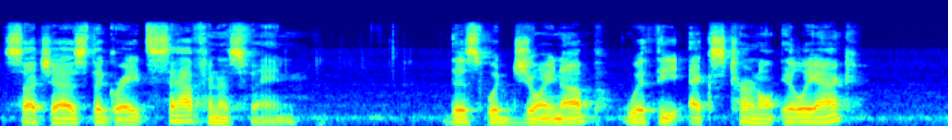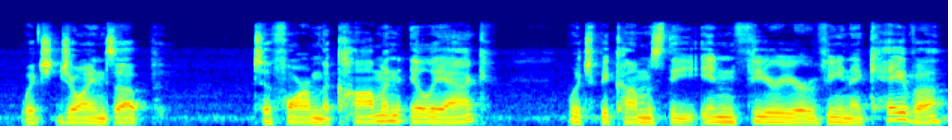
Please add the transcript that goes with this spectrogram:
such as the great saphenous vein. This would join up with the external iliac, which joins up to form the common iliac, which becomes the inferior vena cava,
